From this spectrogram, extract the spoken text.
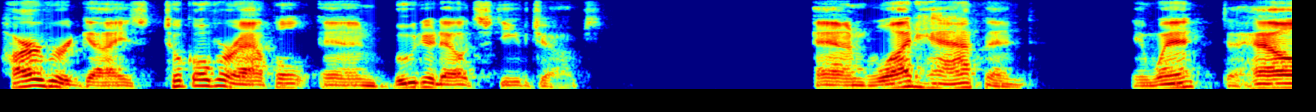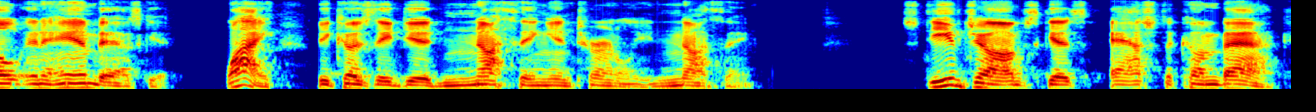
Harvard guys took over Apple and booted out Steve Jobs. And what happened? It went to hell in a handbasket. Why? Because they did nothing internally, nothing. Steve Jobs gets asked to come back.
